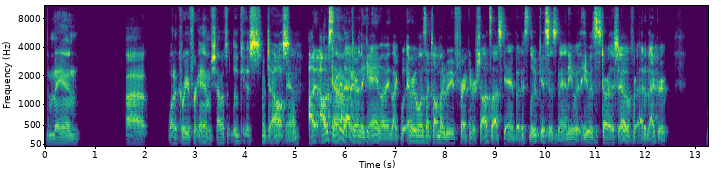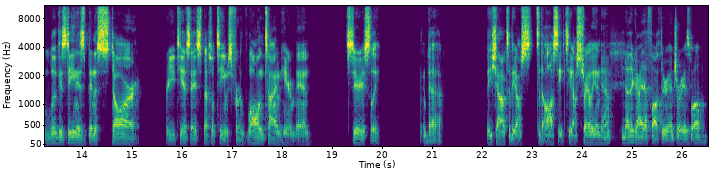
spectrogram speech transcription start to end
the man, uh what a career for him. Shout out to Lucas. No doubt, man. I, I was thinking yeah, that man. during the game. I mean, like everyone's like talking about to be Frank and Rashad's last game, but it's Lucas's, man. He was he was the star of the show for out of that group. Lucas Dean has been a star for UTSA special teams for a long time here, man. Seriously. And uh big shout out to the to the Aussie, to the Australian. Yeah. Another guy that fought through injury as well.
